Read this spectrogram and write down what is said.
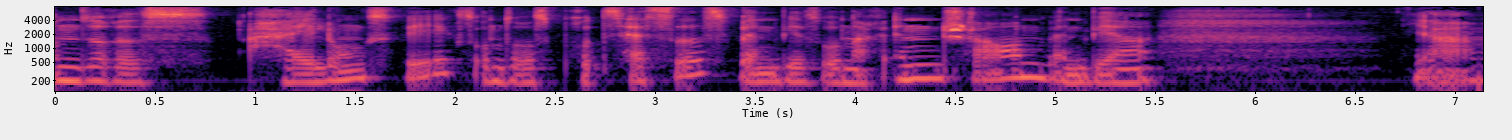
unseres Heilungswegs, unseres Prozesses, wenn wir so nach innen schauen, wenn wir ja,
